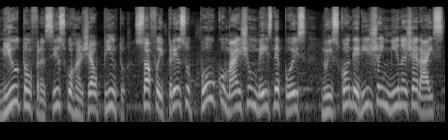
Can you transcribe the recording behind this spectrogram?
Newton Francisco Rangel Pinto só foi preso pouco mais de um mês depois, no esconderijo em Minas Gerais.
